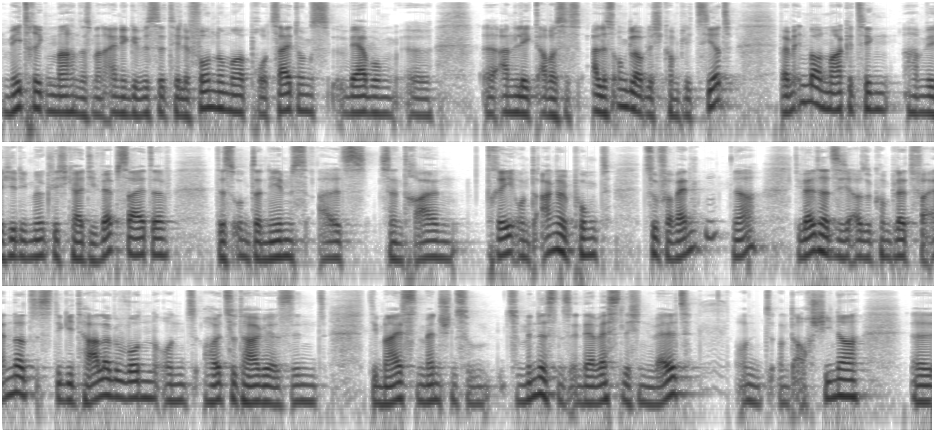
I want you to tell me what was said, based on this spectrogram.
Metriken machen, dass man eine gewisse Telefonnummer pro Zeitungswerbung äh, äh, anlegt, aber es ist alles unglaublich kompliziert. Beim Inbound-Marketing haben wir hier die Möglichkeit, die Webseite des Unternehmens als zentralen Dreh- und Angelpunkt zu verwenden. Ja, die Welt hat sich also komplett verändert, ist digitaler geworden und heutzutage sind die meisten Menschen zum, zumindest in der westlichen Welt und, und auch China äh,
